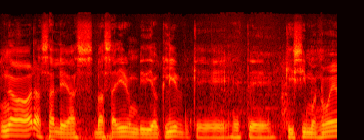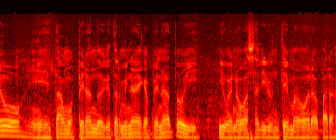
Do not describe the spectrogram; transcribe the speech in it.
No, ahora sale, va, a salir un videoclip que, este, que hicimos nuevo, eh, estábamos esperando que terminara el campeonato y, y bueno, va a salir un tema ahora para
